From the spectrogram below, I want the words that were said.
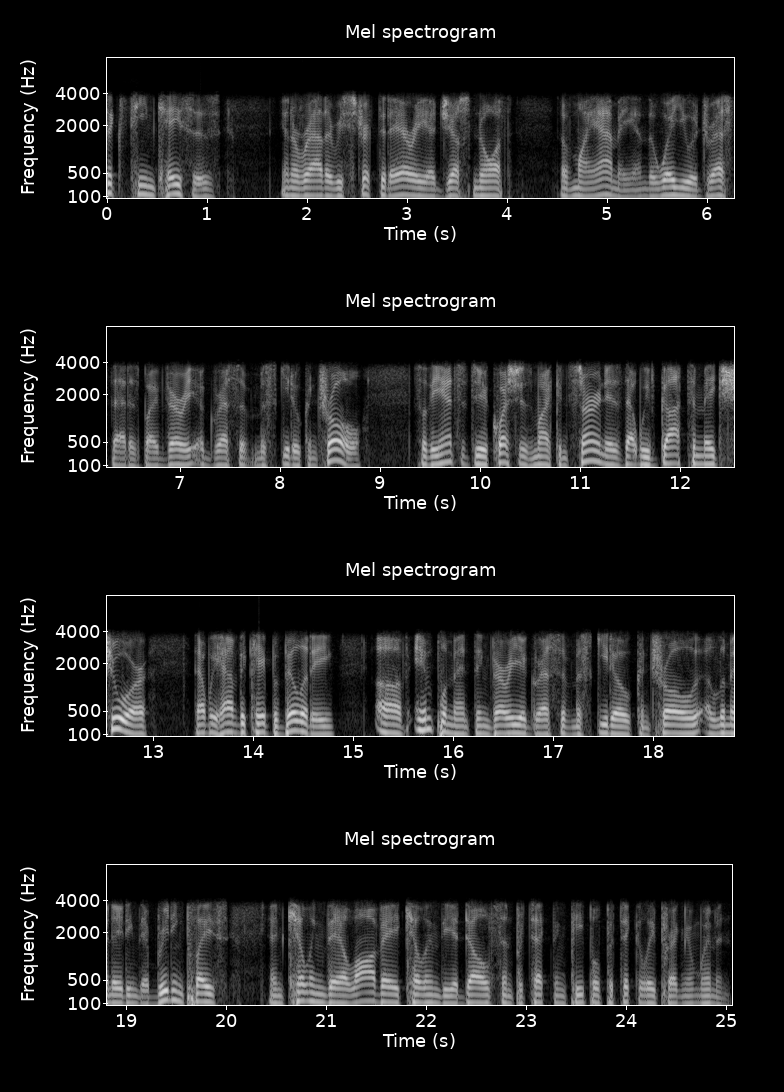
16 cases in a rather restricted area just north of Miami. And the way you address that is by very aggressive mosquito control. So the answer to your question is my concern is that we've got to make sure that we have the capability of implementing very aggressive mosquito control, eliminating their breeding place and killing their larvae, killing the adults, and protecting people, particularly pregnant women.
